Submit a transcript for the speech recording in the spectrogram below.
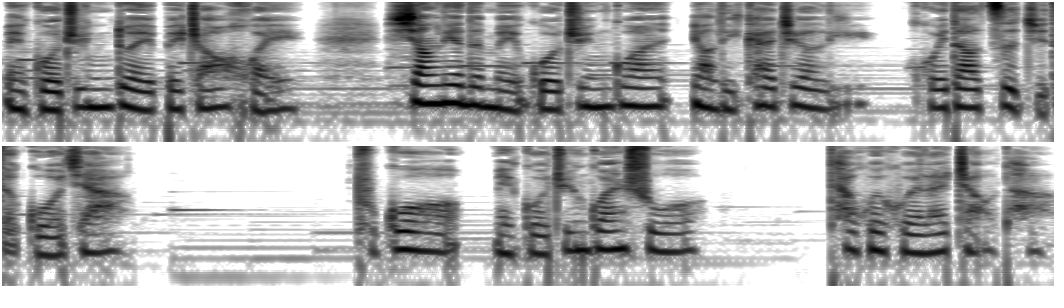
美国军队被召回，相恋的美国军官要离开这里，回到自己的国家。不过，美国军官说，他会回来找他。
